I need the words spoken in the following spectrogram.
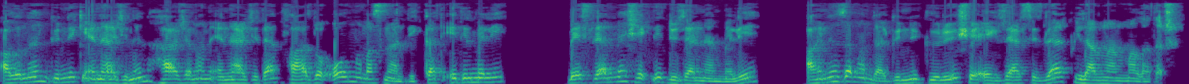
alınan günlük enerjinin harcanan enerjiden fazla olmamasına dikkat edilmeli, beslenme şekli düzenlenmeli, aynı zamanda günlük yürüyüş ve egzersizler planlanmalıdır.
